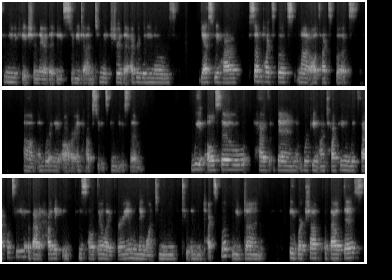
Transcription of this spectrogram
communication there that needs to be done to make sure that everybody knows, yes, we have some textbooks, not all textbooks, um, and where they are and how students can use them. We also have been working on talking with faculty about how they can consult their librarian when they want to move to a new textbook. We've done a workshop about this,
